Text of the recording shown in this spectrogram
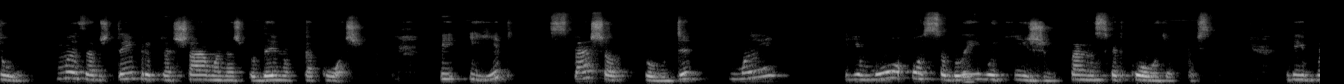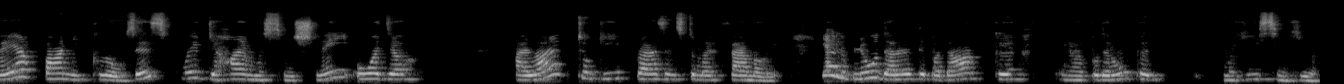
too. Ми завжди прикрашаємо наш будинок також. We eat special food. Ми їмо особливу їжу, певно святкову якусь. We wear funny clothes. Ми вдягаємо смішний одяг. I like to give presents to my family. Я люблю дарити подарунки, е, подарунки моїй сім'ї.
